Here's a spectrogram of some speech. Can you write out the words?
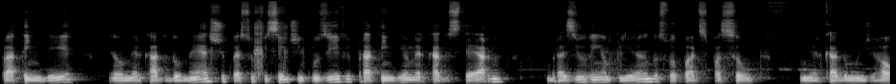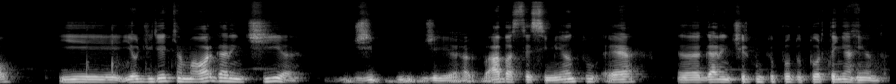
para atender o mercado doméstico, é suficiente, inclusive, para atender o mercado externo. O Brasil vem ampliando a sua participação no mercado mundial. E, e eu diria que a maior garantia de, de abastecimento é uh, garantir com que o produtor tenha renda.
